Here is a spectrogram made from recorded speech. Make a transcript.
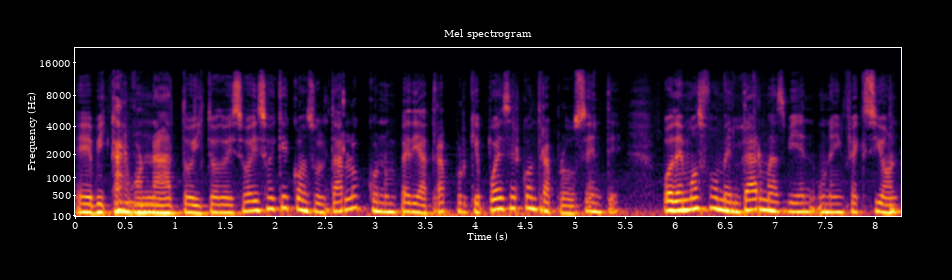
eh, bicarbonato y todo eso. Eso hay que consultarlo con un pediatra porque puede ser contraproducente. Podemos fomentar más bien una infección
